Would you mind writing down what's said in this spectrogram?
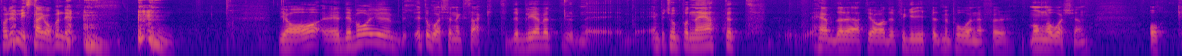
For du mista jobben din. Ja, det var ju ett år sedan exakt. Det blev ett, en person på nätet hävdade att jag hade förgripit mig på henne för många år sedan. Och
